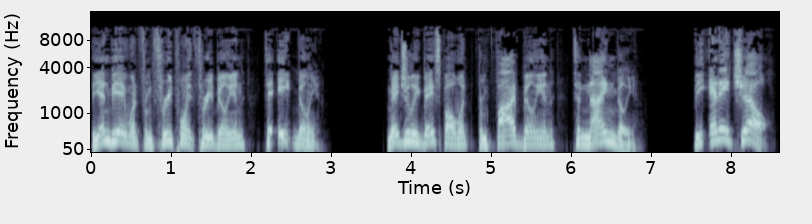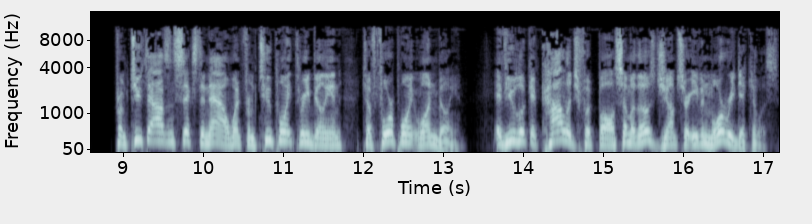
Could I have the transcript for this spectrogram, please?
The NBA went from 3.3 billion to 8 billion. Major League Baseball went from 5 billion to 9 billion. The NHL from 2006 to now went from 2.3 billion to 4.1 billion. If you look at college football, some of those jumps are even more ridiculous.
